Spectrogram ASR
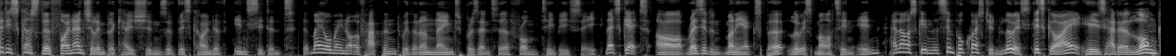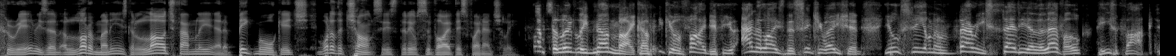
To discuss the financial implications of this kind of incident that may or may not have happened with an unnamed presenter from TBC, let's get our resident money expert, Lewis Martin, in and ask him the simple question. Lewis, this guy, he's had a long career, he's earned a lot of money, he's got a large family and a big mortgage. What are the chances that he'll survive this financially? Absolutely none, Mike. I think you'll find if you analyze the situation, you'll see on a very cellular level, he's fucked.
